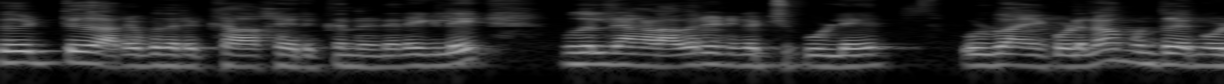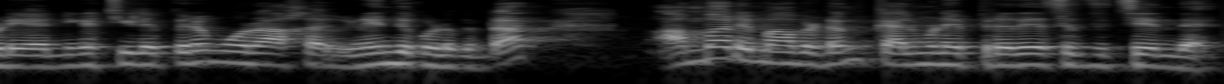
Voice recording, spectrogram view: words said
கேட்டு அறிவதற்காக இருக்கின்ற நிலையிலே முதலில் நாங்கள் அவர் நிகழ்ச்சிக்குள்ளே உள்வாங்கிக் கொள்ளலாம். இன்று எங்களுடைய நிகழ்ச்சியில பெருமூராக இணைந்து கொள்கின்றார். அம்பாறை மாவட்டம் கல்முனை பிரதேசத்தைச் சேர்ந்த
